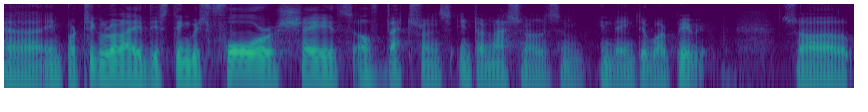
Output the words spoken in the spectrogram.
uh, in particular, I distinguish four shades of veterans internationalism in the interwar period. So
